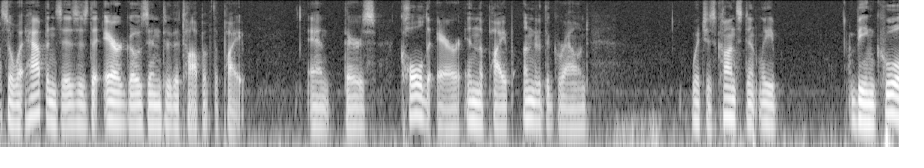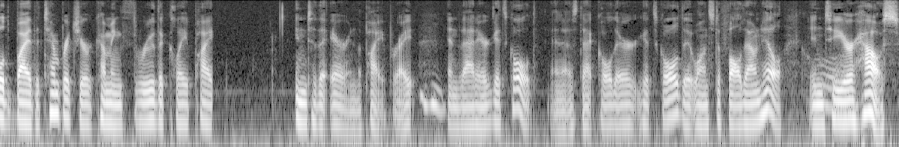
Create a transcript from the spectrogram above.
So what happens is is the air goes in through the top of the pipe and there's cold air in the pipe under the ground which is constantly being cooled by the temperature coming through the clay pipe into the air in the pipe, right? Mhm. And that air gets cold. And as that cold air gets cold, it wants to fall downhill into your house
